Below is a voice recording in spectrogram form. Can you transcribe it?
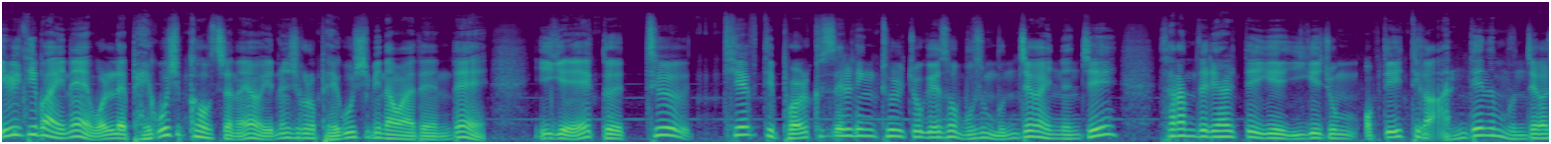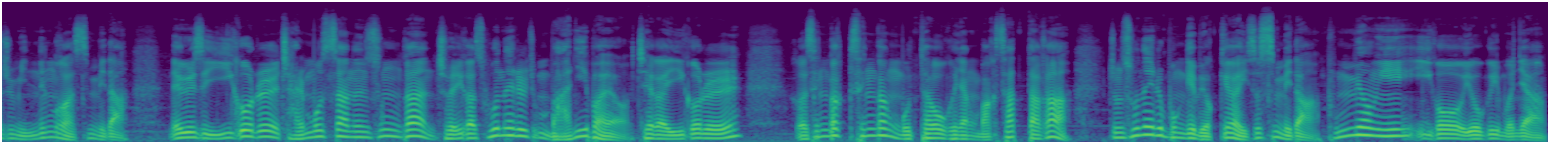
1디바인에 원래 150 카우스잖아요. 이런 식으로 150이 나와야 되는데 이게 그 트, TFT 벌크 셀링 툴 쪽에서 무슨 문제가 있는지 사람들이 할 때 이게 이게 좀 업데이트가 안 되는 문제가 좀 있는 것 같습니다. 네, 그래서 이거를 잘못 사는 순간 저희가 손해를 좀 많이 봐요. 제가 이거를 어, 생각 생각 못 하고 그냥 막 샀다가 좀 손해를 본 게 몇 개가 있었습니다. 분명히 이거 여기 뭐냐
